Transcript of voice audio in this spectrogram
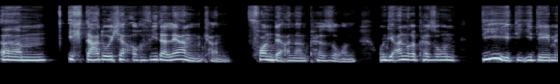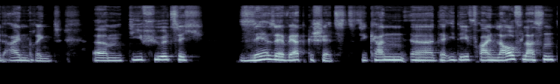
ähm, ich dadurch ja auch wieder lernen kann von der anderen Person. Und die andere Person, die die Idee mit einbringt, ähm, die fühlt sich sehr, sehr wertgeschätzt. Sie kann äh, der Idee freien Lauf lassen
